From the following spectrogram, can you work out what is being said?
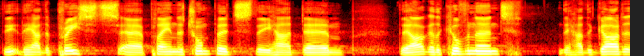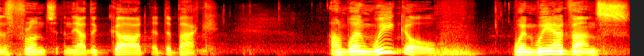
They, they had the priests uh, playing the trumpets. They had um, the Ark of the Covenant. They had the guard at the front and they had the guard at the back. And when we go, when we advance,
